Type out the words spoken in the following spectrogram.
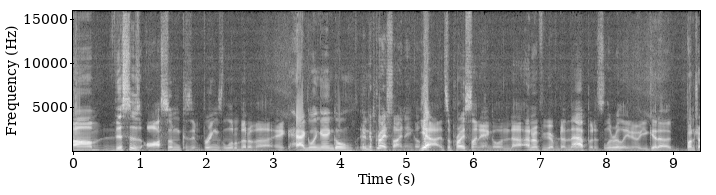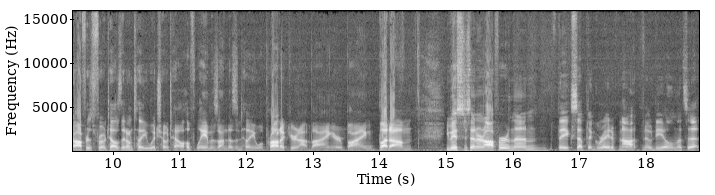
Um, this is awesome because it brings a little bit of a, haggling angle The into Priceline angle. yeah, it's a Priceline angle, and uh, I don't know if you've ever done that, but it's literally you know you get a bunch of offers for hotels. They don't tell you which hotel. Hopefully, Amazon doesn't tell you what product you're not buying or buying. But um, you basically send an offer, and then they accept it. Great. If not, no deal, and that's it.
